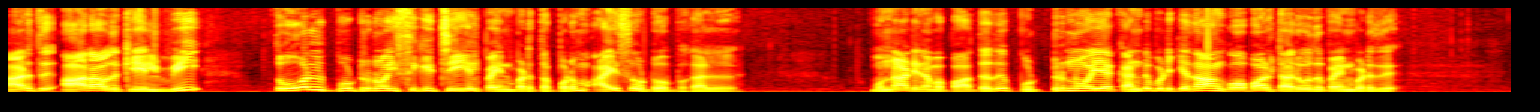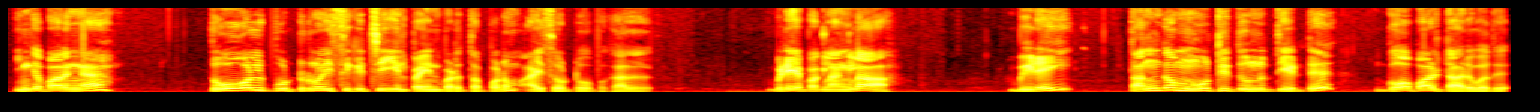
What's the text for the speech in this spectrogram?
அடுத்து ஆறாவது கேள்வி தோல் புற்றுநோய் சிகிச்சையில் பயன்படுத்தப்படும் ஐசோடோப்புகள். முன்னாடி நம்ம பார்த்தது புற்றுநோயை கண்டுபிடிக்க தான் கோபால்ட் அறுபது பயன்படுது. இங்கே பாருங்கள் தோல் புற்றுநோய் சிகிச்சையில் பயன்படுத்தப்படும் ஐசோடோப்புகள். விடையை பார்க்கலாங்களா? விடை தங்கம் நூற்றி தொண்ணூற்றி எட்டு கோபால்ட் அறுபது.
